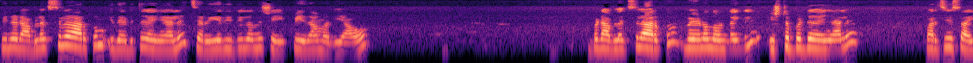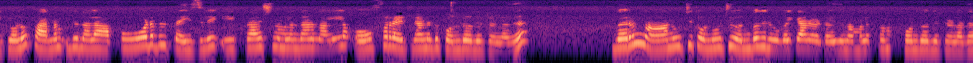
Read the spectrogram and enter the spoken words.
പിന്നെ ഡബിൾ എക്സലുകാർക്കും ഇത് എടുത്തു കഴിഞ്ഞാൽ ചെറിയ രീതിയിൽ ഒന്ന് ഷേപ്പ് ചെയ്താൽ മതിയാവും. ഇപ്പൊ ഡബിൾ എക്സലുകാർക്ക് വേണമെന്നുണ്ടെങ്കിൽ ഇഷ്ടപ്പെട്ട് കഴിഞ്ഞാൽ പർച്ചേസ് ആയിക്കോളൂ. കാരണം ഇത് നല്ല അഫോർഡബിൾ പ്രൈസിൽ ഈ പ്രാവശ്യം നമ്മൾ എന്താണ് നല്ല ഓഫർ റേറ്റിലാണ് ഇത് കൊണ്ടുവന്നിട്ടുള്ളത്. വെറും നാനൂറ്റി തൊണ്ണൂറ്റി ഒൻപത് രൂപയ്ക്കാണ് കേട്ടോ ഇത് നമ്മളിപ്പം കൊണ്ടുവന്നിട്ടുള്ളത്.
